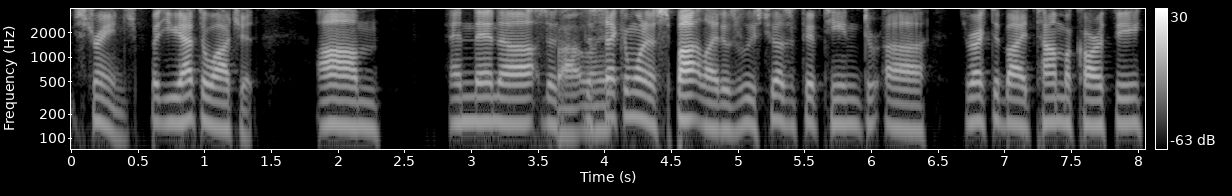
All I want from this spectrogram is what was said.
strange, but you have to watch it. Um, and then uh, the, the second one is Spotlight. It was released 2015, uh, directed by Tom McCarthy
